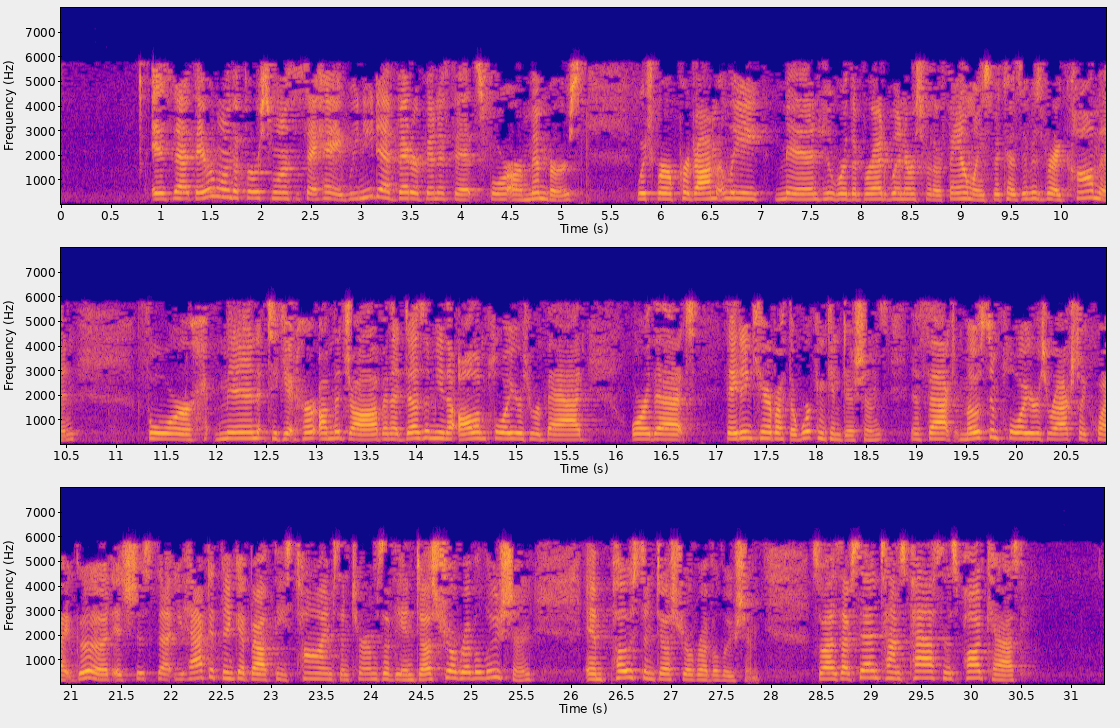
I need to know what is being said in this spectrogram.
is that they were one of the first ones to say, hey, we need to have better benefits for our members, which were predominantly men who were the breadwinners for their families because it was very common for men to get hurt on the job. And that doesn't mean that all employers were bad or that they didn't care about the working conditions. In fact, most employers were actually quite good. It's just that you have to think about these times in terms of the industrial revolution and post-industrial revolution. So as I've said in times past in this podcast,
